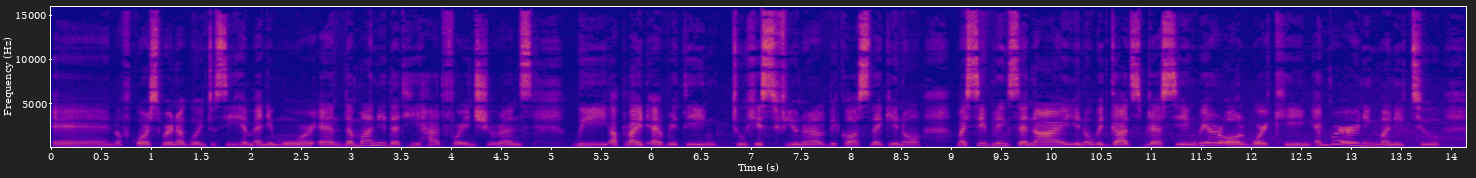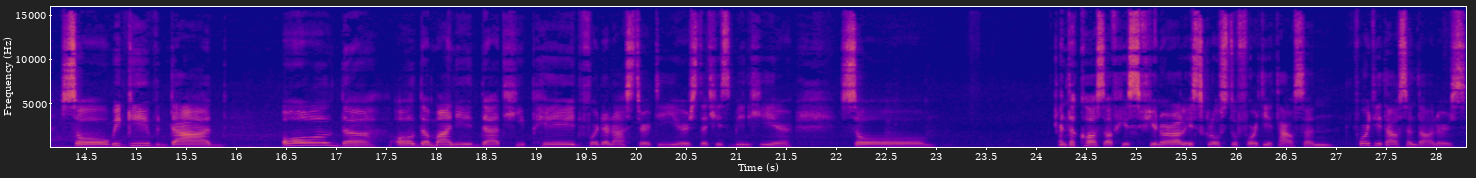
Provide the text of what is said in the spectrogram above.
And of course we're not going to see him anymore. And the money that he had for insurance we applied everything to his funeral because like you know my siblings and I you know with God's blessing we are all working and we're earning money too. So we gave dad all the all the money that he paid for the last 30 years that he's been here so and the cost of his funeral is close to forty thousand forty thousand dollars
